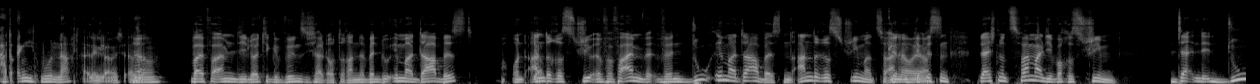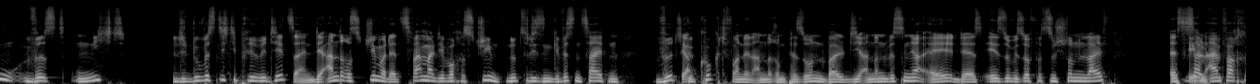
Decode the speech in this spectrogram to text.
hat eigentlich nur Nachteile, glaube ich. Also, Weil vor allem die Leute gewöhnen sich halt auch dran. Ne? Wenn du immer da bist und andere Streamer, vor allem, wenn du immer da bist, ein anderer Streamer zu einem Genau, ja. gewissen, vielleicht nur zweimal die Woche streamen, da, du wirst nicht, du, du wirst nicht die Priorität sein. Der andere Streamer, der zweimal die Woche streamt, nur zu diesen gewissen Zeiten, wird Ja. geguckt von den anderen Personen, weil die anderen wissen ja, ey, der ist eh sowieso 14 Stunden live. Es ist Eben. halt einfach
